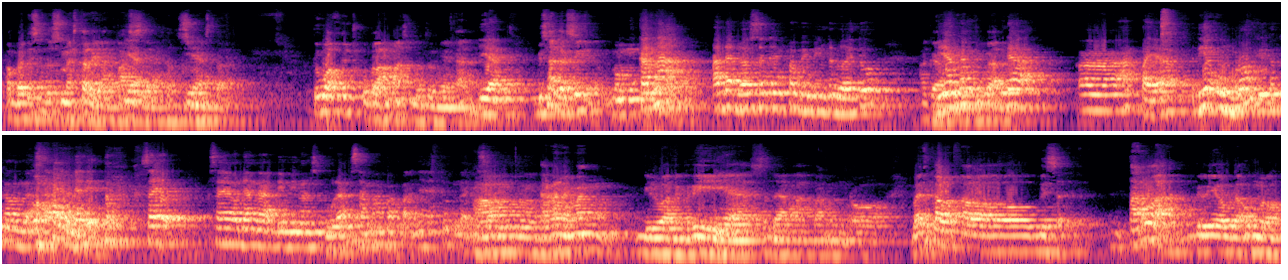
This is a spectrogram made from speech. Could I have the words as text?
Oh, berarti satu semester ya, pas Iya. ya, satu Iya. semester. Itu waktu cukup lama sebetulnya kan? iya Bisa gak sih mem- karena ada dosen yang pembimbing kedua itu Agak dia kan juga. dia eh, apa ya dia umroh gitu kalau nggak Oh. salah jadi ter- saya saya udah nggak bimbingan sebulan sama bapaknya itu nggak bisa Oh, gitu. karena memang di luar negeri Iya. ya sedang melakukan umroh. Berarti kalau kalau bisa taruhlah beliau udah umroh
